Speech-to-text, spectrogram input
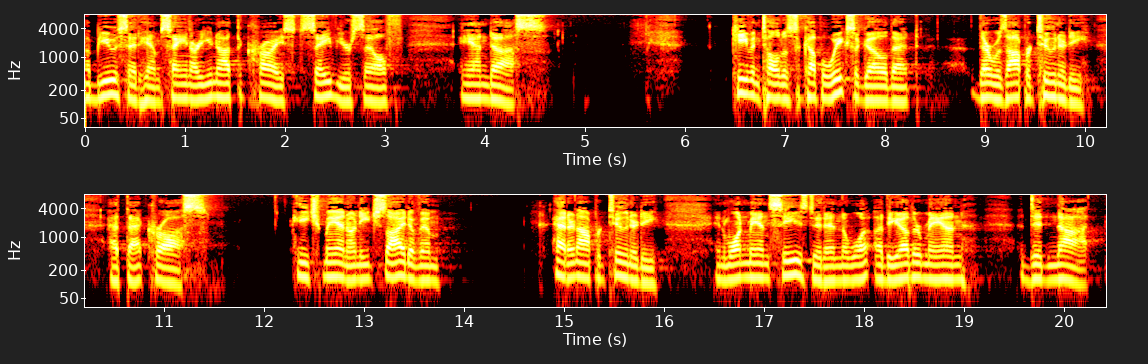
abuse at him, saying, Are you not the Christ? Save yourself and us. Kevin told us a couple weeks ago that there was opportunity at that cross. Each man on each side of him had an opportunity, and one man seized it, and the, uh, the other man did not.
